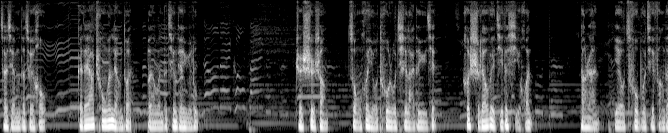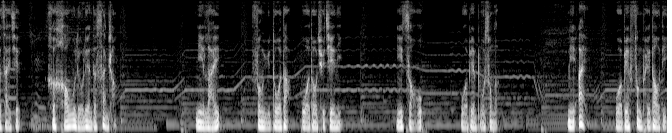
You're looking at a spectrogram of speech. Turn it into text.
在节目的最后，给大家重温两段本文的经典语录：这世上总会有突如其来的遇见和始料未及的喜欢，当然也有猝不及防的再见和毫无留恋的散场。你来，风雨多大我都去接你；你走，我便不送了。你爱，我便奉陪到底。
